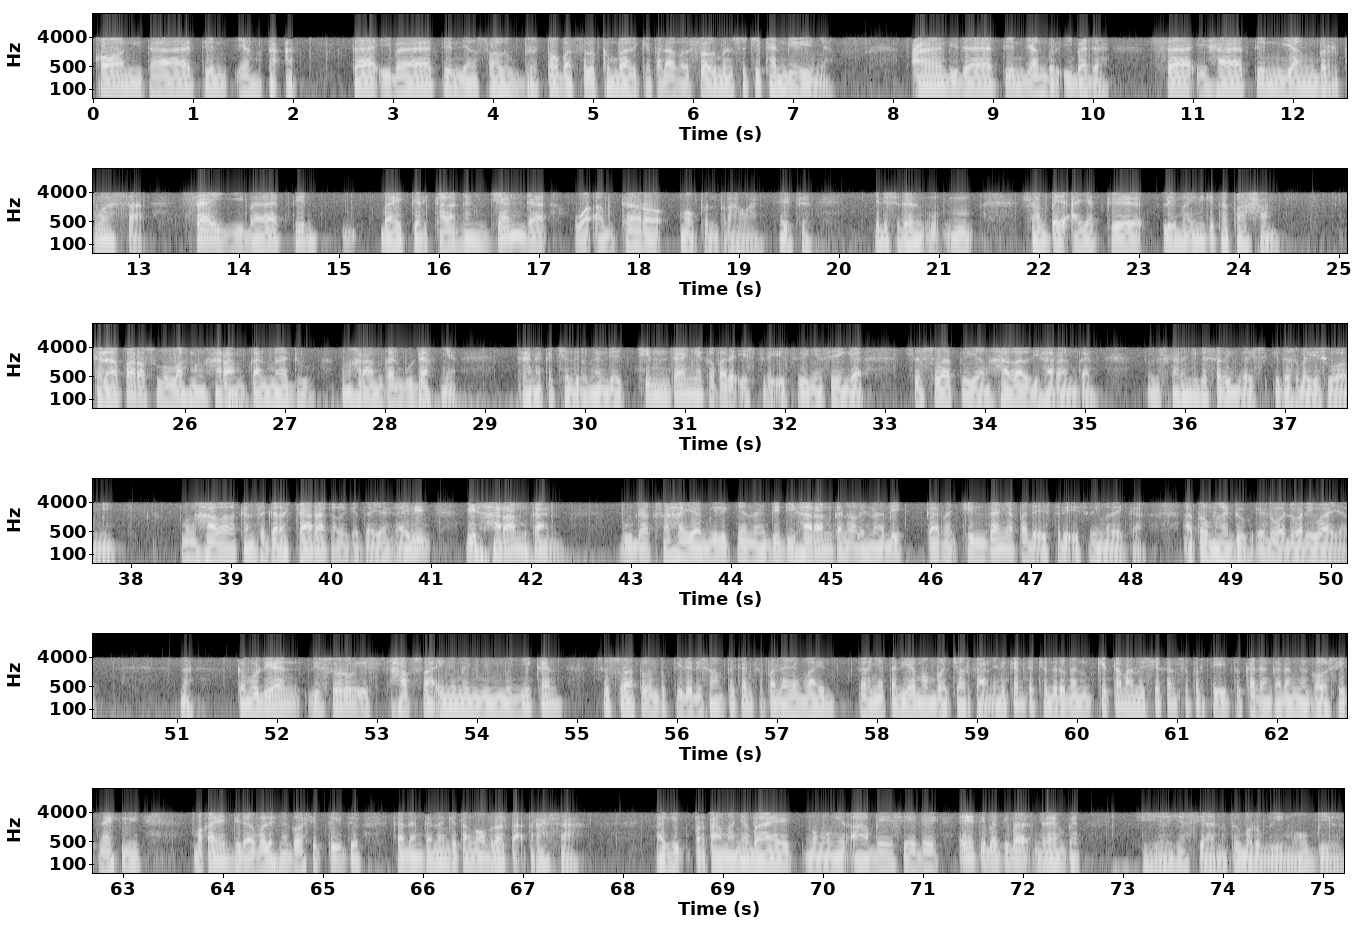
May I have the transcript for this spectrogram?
Qanitatin yang taat. Taibatin yang selalu bertobat selalu kembali kepada Allah selalu mensucikan dirinya. Abidatin yang beribadah. Saihatin yang berpuasa. Sayyibatin baik dari kalangan janda wa abkara maupun perawan. Itu. Jadi sudah sampai ayat ke-5 ini kita paham. Kenapa Rasulullah mengharamkan madu mengharamkan budaknya? Karena kecenderungan dia cintanya kepada istri-istrinya sehingga sesuatu yang halal diharamkan. Dan sekarang juga sering kita sebagai suami menghalalkan segala cara kalau kita ya. Nah, ini diharamkan budak sahaya miliknya Nabi diharamkan oleh Nabi karena cintanya pada istri-istri mereka atau madu ya dua-dua riwayat. Nah, kemudian disuruh Hafsah ini menyembunyikan sesuatu untuk tidak disampaikan kepada yang lain. Ternyata dia membocorkan. Ini kan kecenderungan kita manusia kan seperti itu. Kadang-kadang ngegosip. Nah ini. Makanya tidak boleh ngegosip itu itu. Kadang-kadang kita ngobrol tak terasa. Lagi pertamanya baik. Ngomongin A, B, C, D. Eh tiba-tiba ngerempet. Iya ya si Anu tuh baru beli mobil.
